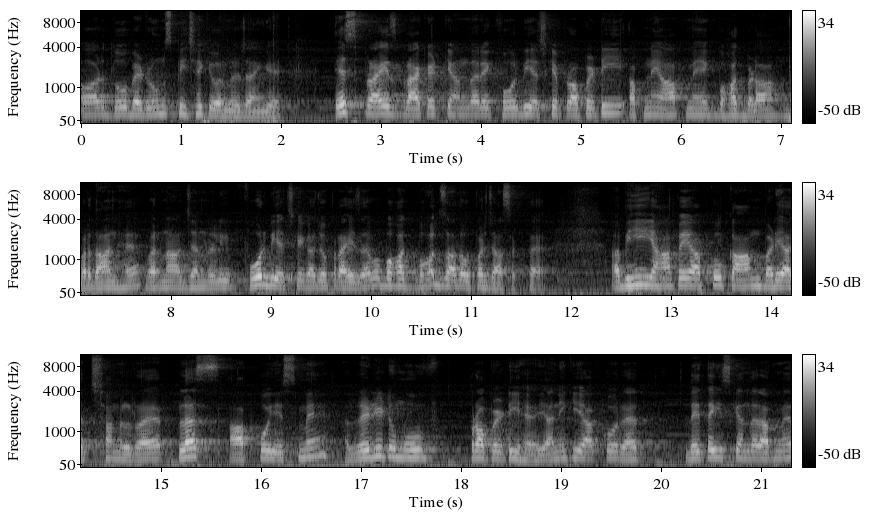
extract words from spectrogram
और दो बेडरूम्स पीछे की ओर मिल जाएँगे। इस प्राइस ब्रैकेट के अंदर एक 4 बी के प्रॉपर्टी अपने आप में एक बहुत बड़ा वरदान है वरना जनरली 4 बी का जो प्राइस है वो बहुत बहुत ज़्यादा ऊपर जा सकता है। अभी यहाँ पे आपको काम बड़े अच्छा मिल रहा है प्लस आपको इसमें रेडी टू मूव प्रॉपर्टी है यानी कि आपको रह लेते ही इसके अंदर आप में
